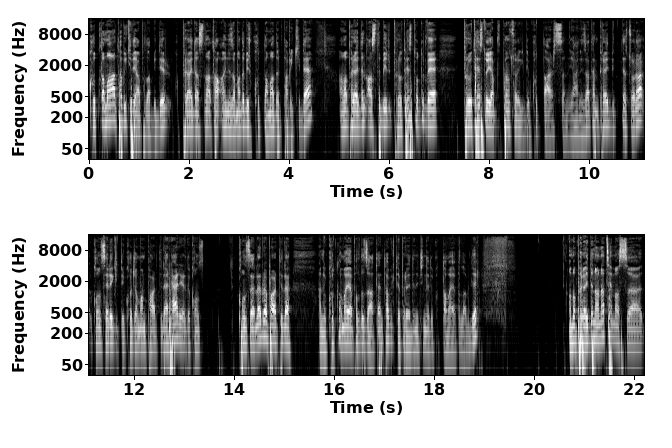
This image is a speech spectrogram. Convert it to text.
Kutlama tabii ki de yapılabilir. Pride aslında aynı zamanda bir kutlamadır tabii ki de. Ama Pride'ın aslı bir protestodur ve protesto yaptıktan sonra gidip kutlarsın. Yani zaten Pride bittikten sonra konsere gittik. Kocaman partiler her yerde kons- konserler ve partiler. Hani kutlama yapıldı zaten. Tabii ki de Pride'in içinde de kutlama yapılabilir. Ama Pride'ın ana teması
